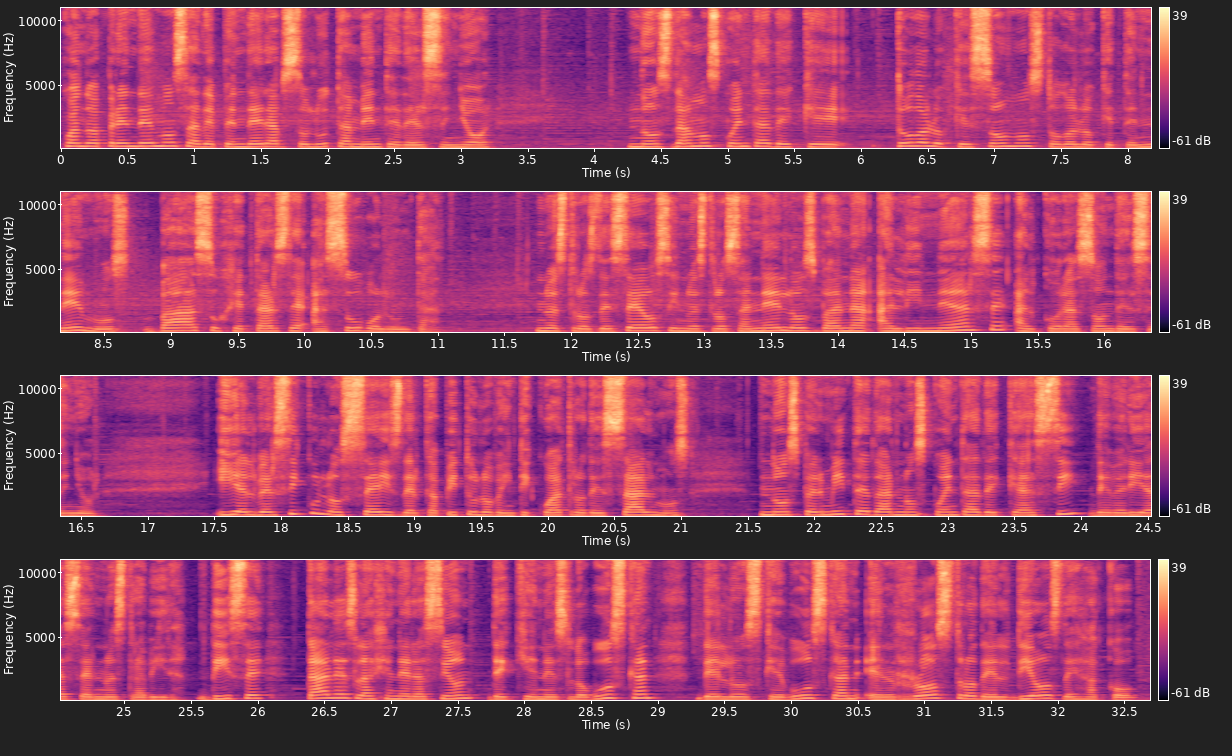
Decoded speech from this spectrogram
Cuando aprendemos a depender absolutamente del Señor, nos damos cuenta de que todo lo que somos, todo lo que tenemos, va a sujetarse a su voluntad. Nuestros deseos y nuestros anhelos van a alinearse al corazón del Señor. Y el versículo 6 del capítulo 24 de Salmos nos permite darnos cuenta de que así debería ser nuestra vida. Dice, Tal es la generación de quienes lo buscan, de los que buscan el rostro del Dios de Jacob.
